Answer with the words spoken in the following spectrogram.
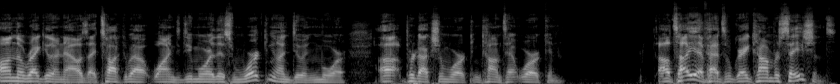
on the regular now as I talk about wanting to do more of this and working on doing more uh, production work and content work. And I'll tell you, I've had some great conversations.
